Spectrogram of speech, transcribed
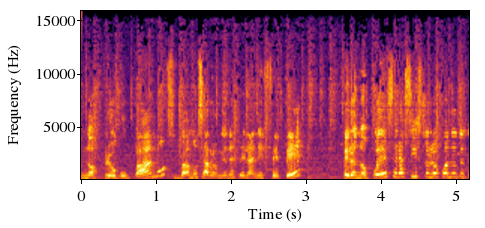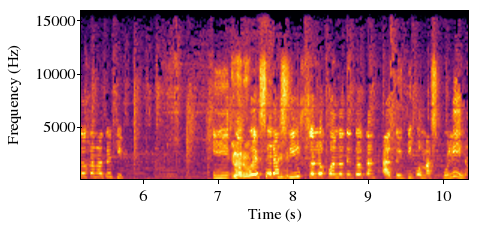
nos preocupamos, vamos a reuniones de la NFP, pero no puede ser así solo cuando te tocan a tu equipo. Y no puede ser así solo cuando te tocan a tu equipo masculino,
